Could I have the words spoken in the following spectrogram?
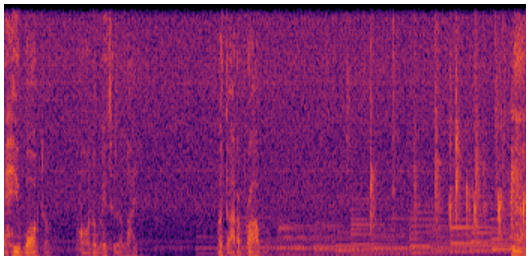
And he walked all the way to the light without a problem. Now,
